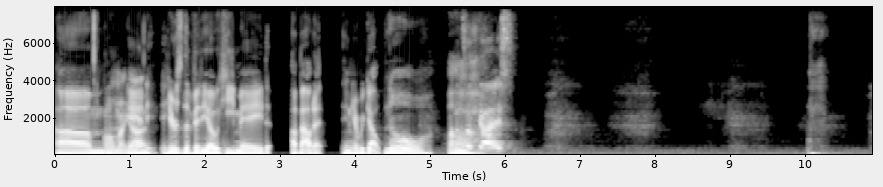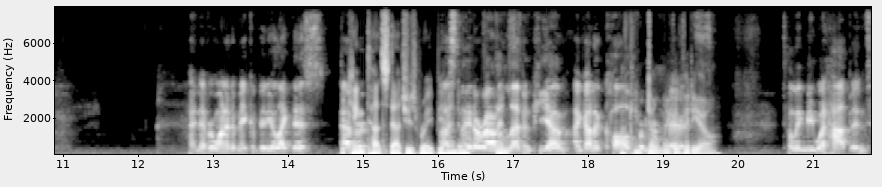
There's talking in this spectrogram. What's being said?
Um, Oh my God. And here's the video he made about it. And here we go. No. What's Oh. up, guys? I never wanted to make a video like this. The ever. King Tut statue's right Last behind him. Last night around 11 p.m., I got a call Fucking from don't her make a parents video. telling me what happened.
